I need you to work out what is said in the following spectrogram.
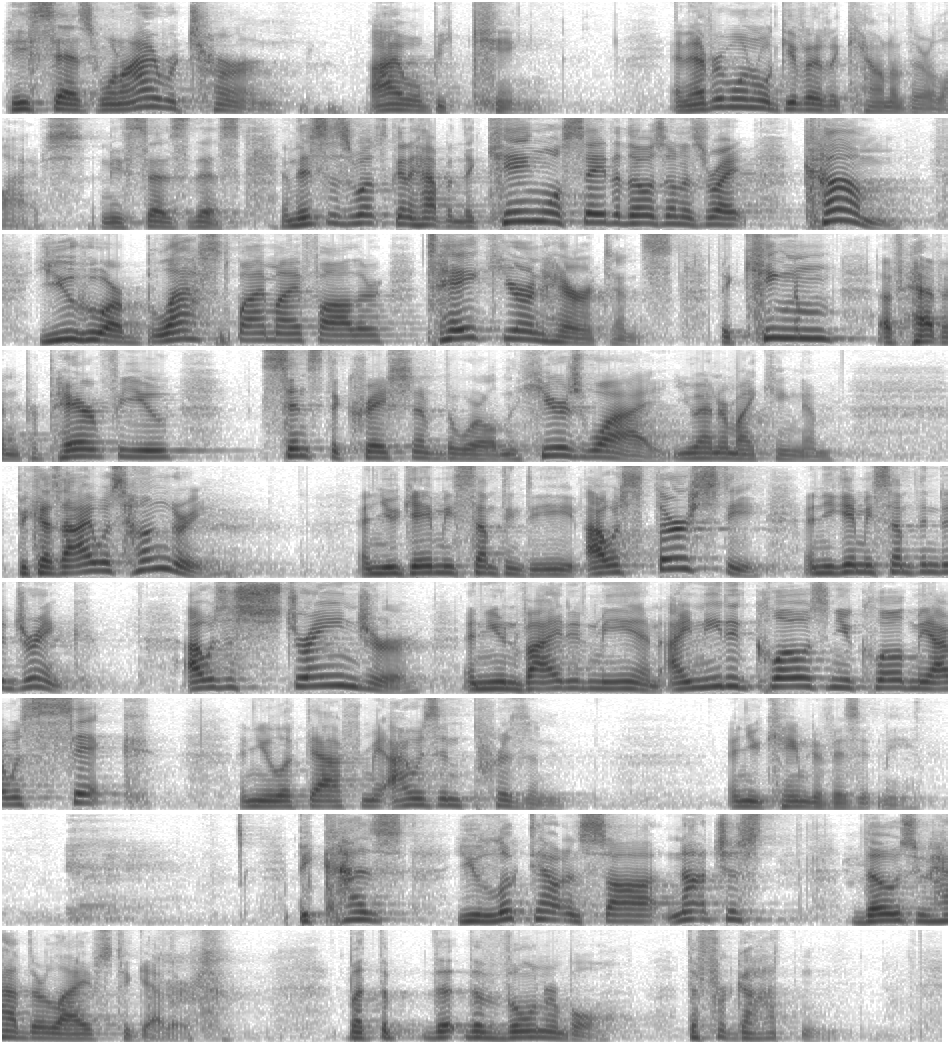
He says, When I return, I will be king, and everyone will give an account of their lives. And he says this, and this is what's going to happen. The king will say to those on his right, Come, you who are blessed by my Father, take your inheritance, the kingdom of heaven prepared for you since the creation of the world. And here's why you enter my kingdom because I was hungry, and you gave me something to eat. I was thirsty, and you gave me something to drink. I was a stranger, and you invited me in. I needed clothes, and you clothed me. I was sick and you looked after me. I was in prison and you came to visit me. Because you looked out and saw not just those who had their lives together, but the, the, the vulnerable, the forgotten.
